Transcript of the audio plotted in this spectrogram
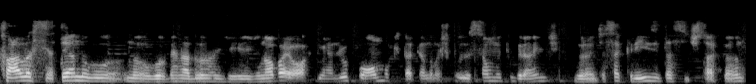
Fala-se até no, no governador de, de, Nova York, Andrew Cuomo, que está tendo uma exposição muito grande durante essa crise, está se destacando.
